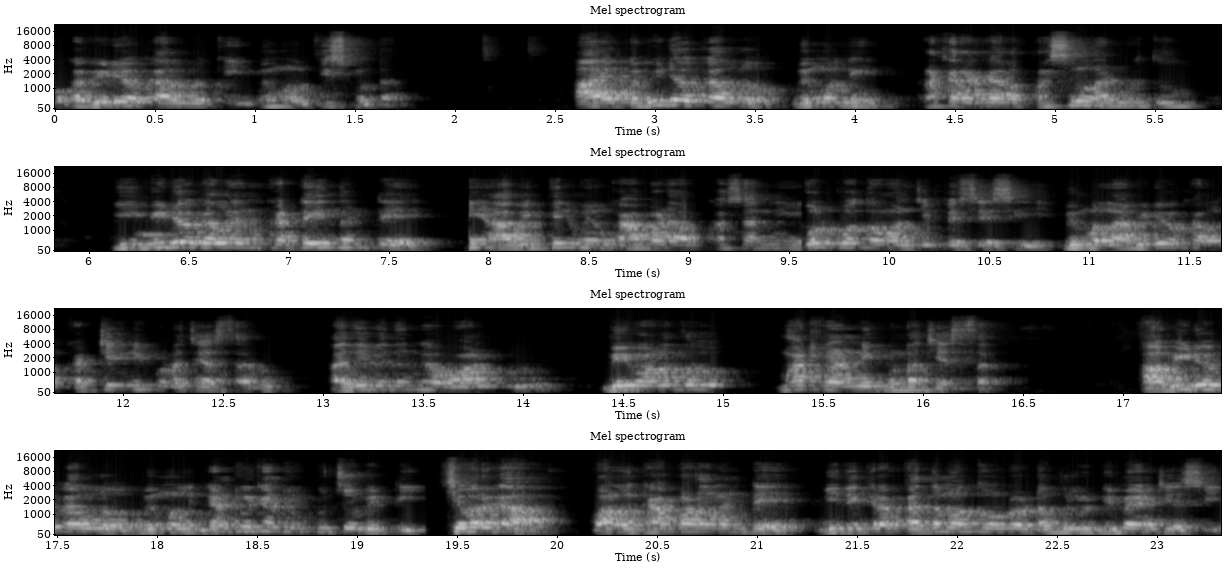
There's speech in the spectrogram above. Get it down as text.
ఒక వీడియో కాల్లోకి మిమ్మల్ని తీసుకుంటారు. ఆ యొక్క వీడియో కాల్లో మిమ్మల్ని రకరకాల ప్రశ్నలు అడుగుతూ ఈ వీడియో కాల్ కట్ అయిందంటే ఆ వ్యక్తిని మేము కాపాడే అవకాశాన్ని కోల్పోతాం అని చెప్పేసి మిమ్మల్ని ఆ వీడియో కాల్ కట్ చేయనీయకుండా చేస్తారు. అదే విధంగా వాళ్ళు మీ వాళ్ళతో మాట్లాడనీయకుండా చేస్తారు. ఆ వీడియో కాల్లో మిమ్మల్ని గంటలు గంటలు కూర్చోబెట్టి చివరిగా వాళ్ళని కాపాడాలంటే మీ దగ్గర పెద్ద మొత్తంలో డబ్బులు డిమాండ్ చేసి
